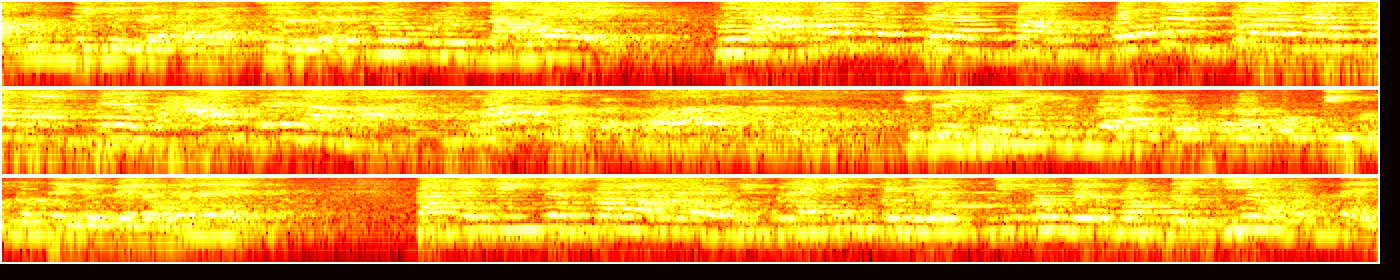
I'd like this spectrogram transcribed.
আগুন থেকে জবাব আসছিল নমরুদ না তুই আমার মধ্যে একবার প্রবেশ করে দেখ ইব্রাহিম সালাতু ওয়াস অগ্নিকুণ্ড থেকে বের হলেন তাকে জিজ্ঞেস করা হলো, ইব্রাহিম, তুমি অগ্নিকুণ্ডের মধ্যে কি অবস্থায়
